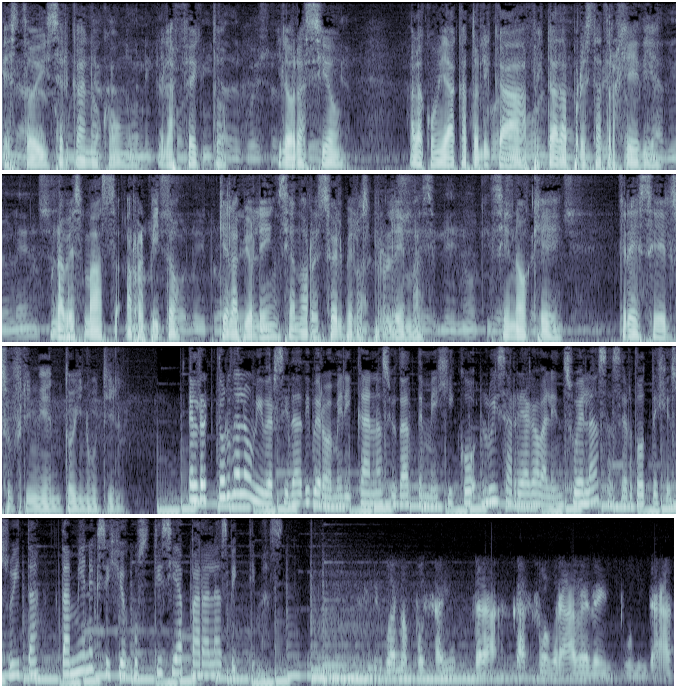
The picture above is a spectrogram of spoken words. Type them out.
Estoy cercano con el afecto y la oración a la comunidad católica afectada por esta tragedia. Una vez más, repito que la violencia no resuelve los problemas, sino que crece el sufrimiento inútil. El rector de la Universidad Iberoamericana Ciudad de México, Luis Arriaga Valenzuela, sacerdote jesuita, también exigió justicia para las víctimas. bueno, pues hay un caso grave de impunidad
